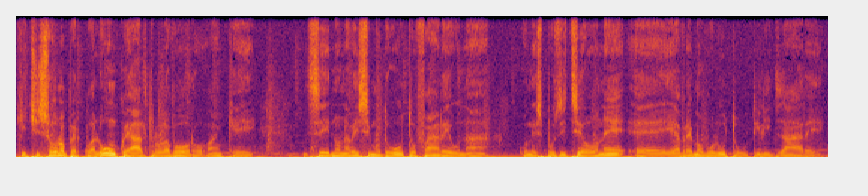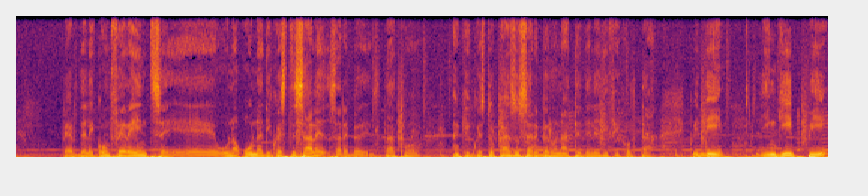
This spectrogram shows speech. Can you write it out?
che ci sono per qualunque altro lavoro, anche se non avessimo dovuto fare una, un'esposizione eh, e avremmo voluto utilizzare per delle conferenze, una, una, di queste sale sarebbe stato, anche in questo caso sarebbero nate delle difficoltà. Quindi gli inghippi,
